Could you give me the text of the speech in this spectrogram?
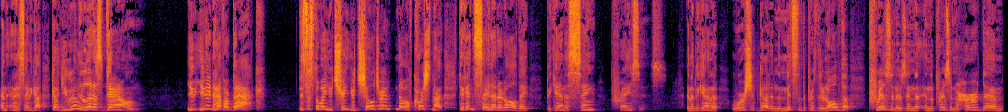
and, and they say to God, God, you really let us down. You, you didn't have our back. Is this the way you treat your children? No, of course not. They didn't say that at all. They began to sing praises and they began to worship God in the midst of the prison. And all the prisoners in the, in the prison heard them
